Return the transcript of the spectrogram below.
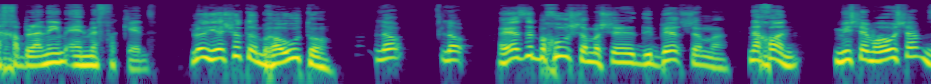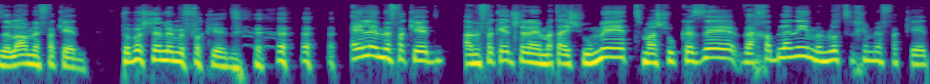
לחבלנים אין מפקד. לא יש אותו הם ראו אותו. לא לא. היה איזה בחור שם שדיבר שם. נכון מי שהם ראו שם זה לא המפקד. אתה אומר שאין להם מפקד. אין להם מפקד המפקד שלהם מתישהו מת משהו כזה והחבלנים הם לא צריכים מפקד.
